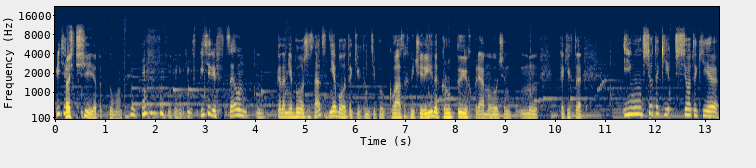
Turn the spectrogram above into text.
Питере, России, я так думаю. в Питере в целом, когда мне было 16, не было таких там, типа, классных вечеринок, крутых, прямо очень, ну, каких-то... И все-таки, все-таки,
